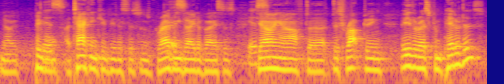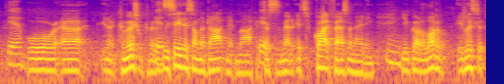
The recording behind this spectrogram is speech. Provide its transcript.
you know, people Yes. attacking computer systems, grabbing Yes. databases, going after disrupting either as competitors Yeah. or uh, you know commercial competitors. We see this on the darknet market Yes. just as a matter. It's quite fascinating. Mm. You've got a lot of illicit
